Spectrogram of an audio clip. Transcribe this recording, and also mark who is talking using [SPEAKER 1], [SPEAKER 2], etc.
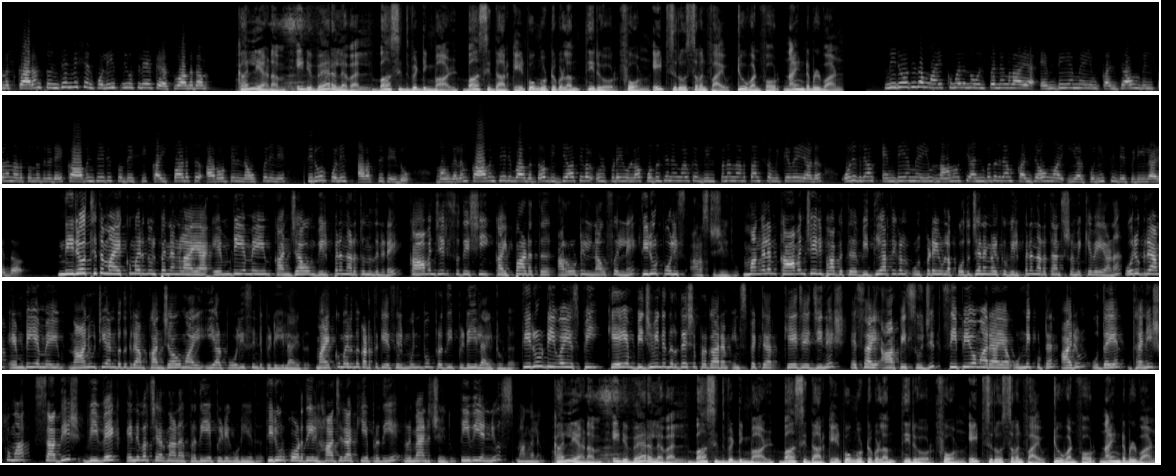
[SPEAKER 1] നമസ്കാരം. Thunchan vision police ന്യൂസിലേക്ക് സ്വാഗതം.
[SPEAKER 2] കല്യാണം. ഇനി വേറെ level. Basid wedding mall Basid arcade Poongottukulam Tirur. Phone eight zero seven five two one four nine double one.
[SPEAKER 1] നിരോധിത മയക്കുമരുന്ന് ഉൽപ്പന്നങ്ങളായ എം ഡി എം എയും കഞ്ചാവും വിൽപ്പന നടത്തുന്നതിനിടെ കാവഞ്ചേരി സ്വദേശി കൈപ്പാടത്ത് അറോട്ടിൽ നൌഫലിനെ തിരൂർ പോലീസ് അറസ്റ്റ് ചെയ്തു. മംഗലം കാവഞ്ചേരി ഭാഗത്ത് വിദ്യാർത്ഥികൾ ഉൾപ്പെടെയുള്ള പൊതുജനങ്ങൾക്ക് വിൽപ്പന നടത്താൻ ശ്രമിക്കവെയാണ് ഒരു ഗ്രാം എം ഡി എം എയും നാനൂറ്റി അൻപത് ഗ്രാം കഞ്ചാവുമായി ഇയാൾ പോലീസിന്റെ പിടിയിലായത്.
[SPEAKER 3] നിരോധിത മയക്കുമരുന്ന് ഉൽപ്പന്നങ്ങളായ എം ഡി എം എയും കഞ്ചാവും വിൽപ്പന നടത്തുന്നതിനിടെ കാവഞ്ചേരി സ്വദേശി കൈപ്പാടത്ത് അറോട്ടിൽ നൌഫലിനെ തിരൂർ പോലീസ് അറസ്റ്റ് ചെയ്തു. മംഗലം കാവഞ്ചേരി ഭാഗത്ത് വിദ്യാർത്ഥികൾ ഉൾപ്പെടെയുള്ള പൊതുജനങ്ങൾക്ക് വിൽപ്പന നടത്താൻ ശ്രമിക്കവെയാണ് ഒരു ഗ്രാം എം ഡി എം എയും നാനൂറ്റി അൻപത് ഗ്രാം കഞ്ചാവുമായി ഇയാൾ പോലീസിന്റെ പിടിയിലായത്. മയക്കുമരുന്ന് കടത്ത് കേസിൽ മുൻപും പ്രതി പിടിയിലായിട്ടുണ്ട്. തിരൂർ ഡിവൈഎസ്പി കെ എം ബിജുവിന്റെ നിർദ്ദേശപ്രകാരം inspector K J Jinesh S I R P Sujith C P ഒമാരായ Unnikuttan Arun Udayan Dhaneesh Kumar Satheesh Vivek എന്നിവർ ചേർന്നാണ് പ്രതിയെ പിടികൂടിയത്. തിരൂർ കോടതിയിൽ ഹാജരാക്കിയ പ്രതിയെ റിമാൻഡ് ചെയ്തു. T V N news Mangalam.
[SPEAKER 2] കല്യാണം ഇനി വേറെ level. Basid wedding mall Basid arcade Poongottukulam Tirur. Phone eight zero seven five two one four nine double one.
